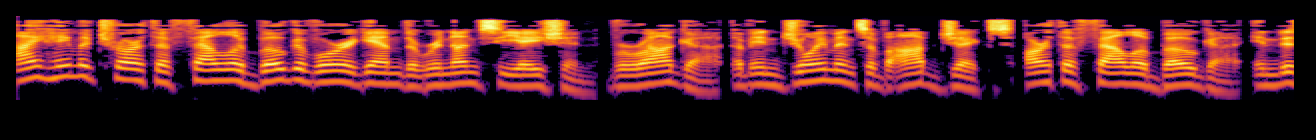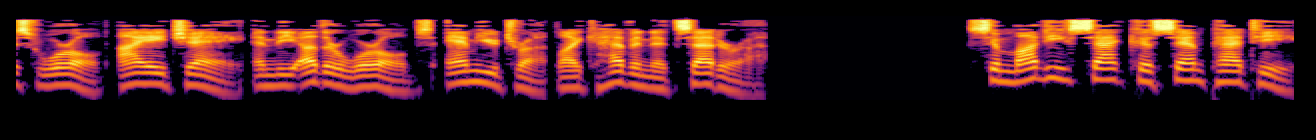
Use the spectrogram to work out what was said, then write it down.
Ihamatrartha phala bhogavoragam the renunciation viraga of enjoyments of objects artha phala bhoga in this world and the other worlds amutra like heaven etc. Samadhi sakkha sampati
